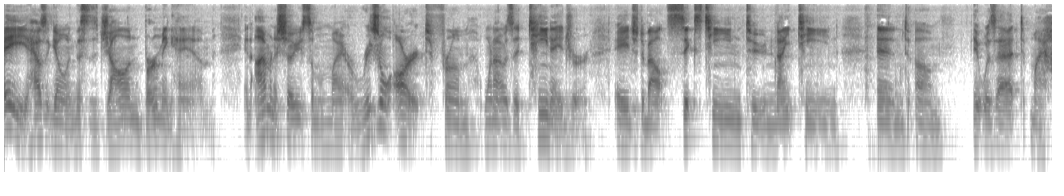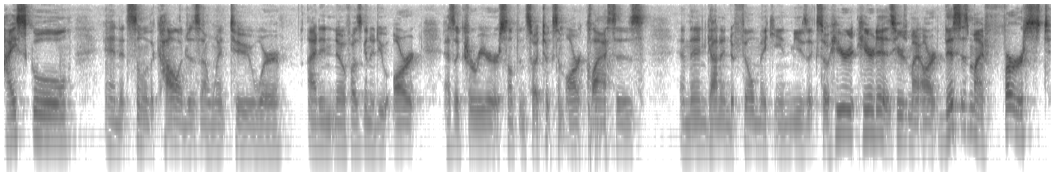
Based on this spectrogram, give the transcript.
Hey, how's it going? This is John Birmingham, and I'm going to show you some of my original art from when I was a teenager, aged about 16 to 19, and um, it was at my high school and at some of the colleges I went to where I didn't know if I was going to do art as a career or something, so I took some art classes and then got into filmmaking and music. So here, here it is. Here's my art. This is my first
